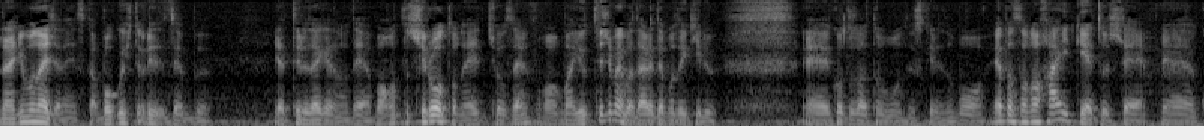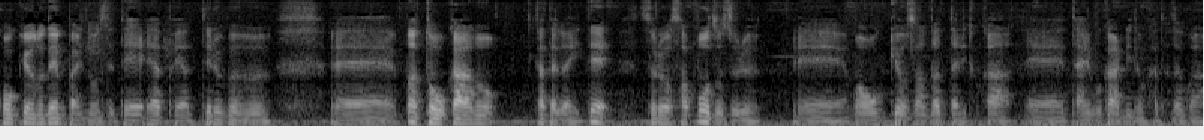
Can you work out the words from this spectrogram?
何もないじゃないですか。僕一人で全部やってるだけなので、まあ、本当素人の延長線、まあ、言ってしまえば誰でもできる、えー、ことだと思うんですけれども、やっぱその背景として、えー、公共の電波に乗せてやっぱやってる分、えー、まあ、トーカーの方がいて、それをサポートする、えまあ、音響さんだったりとか、えタイム管理の方とか、や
